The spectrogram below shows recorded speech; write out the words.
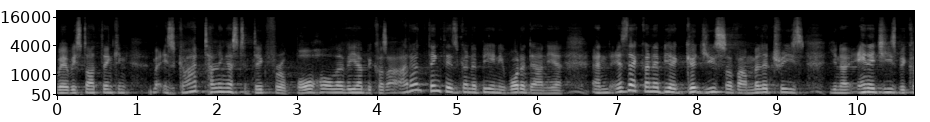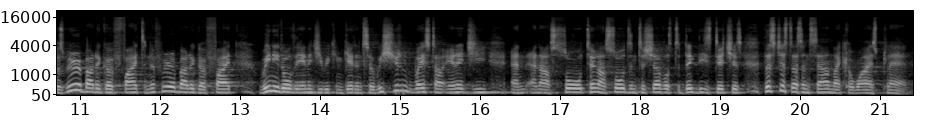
where we start thinking, is God telling us to dig for a borehole over here? Because I don't think there's going to be any water down here. And is that going to be a good use of our military's, you know, energies? Because we're about to go fight, and if we're about to go fight, we need all the energy we can get. And so we shouldn't waste our energy and, and our sword, turn our swords into shovels to dig these ditches. This just doesn't sound like a wise plan.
